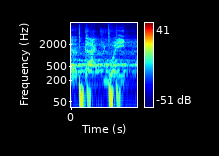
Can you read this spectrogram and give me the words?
Evacuate.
